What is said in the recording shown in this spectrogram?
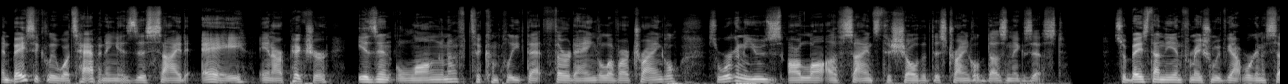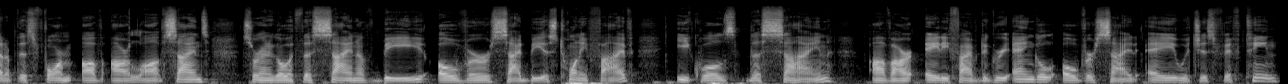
And basically what's happening is this side A in our picture isn't long enough to complete that third angle of our triangle. So we're going to use our law of sines to show that this triangle doesn't exist. So based on the information we've got, we're going to set up this form of our law of sines. So we're going to go with the sine of b over side b is 25 equals the sine of our 85 degree angle over side A, which is 15.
